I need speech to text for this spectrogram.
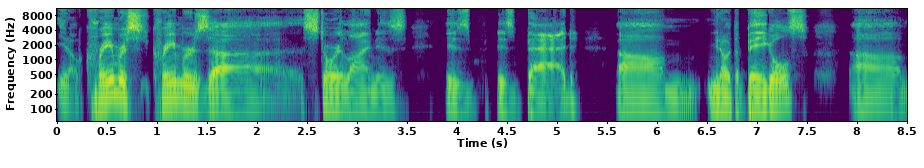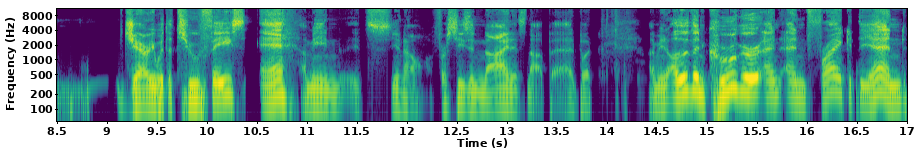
you know Kramer's Kramer's uh, storyline is is is bad. Um, you know, the bagels. Um, Jerry with the two face, eh? I mean, it's you know for season nine, it's not bad, but I mean, other than Kruger and and Frank at the end,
